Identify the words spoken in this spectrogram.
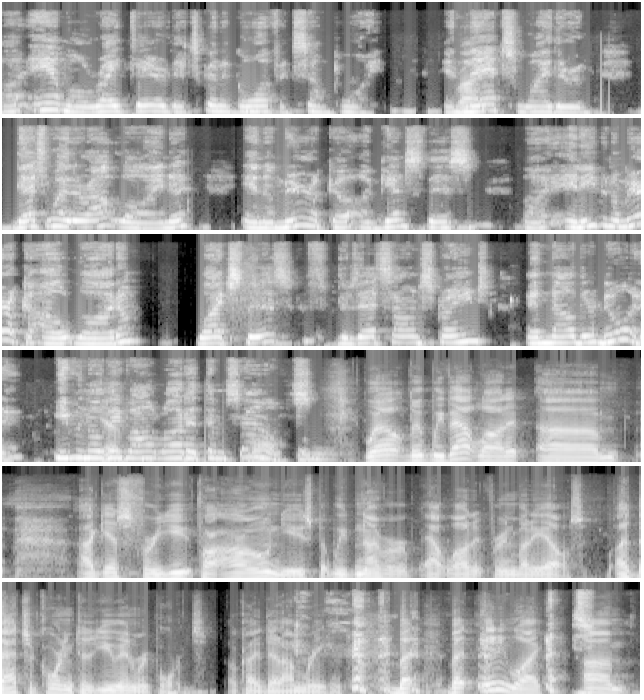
uh, ammo right there that's going to go off at some point, and right. that's why they're that's why they're outlawing it. And America against this, uh, and even America outlawed them. Watch this. Does that sound strange? And now they're doing it, even though yeah. they've outlawed it themselves. Well, we've outlawed it. Um, I guess for you for our own use, but we've never outlawed it for anybody else. Uh, that's according to the UN reports, okay, that I'm reading. but but anyway, um,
